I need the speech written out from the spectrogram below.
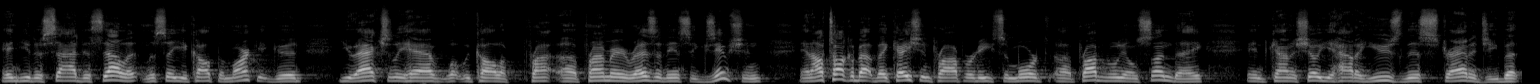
and you decide to sell it, let's say you caught the market good, you actually have what we call a, pri- a primary residence exemption. And I'll talk about vacation property some more uh, probably on Sunday and kind of show you how to use this strategy. But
